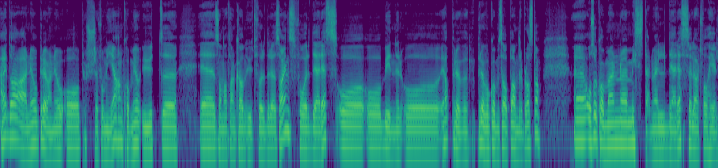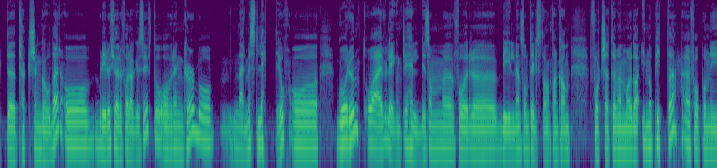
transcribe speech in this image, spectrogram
Nei, da jo, prøver han jo å pushe for mye. Han kommer jo ut eh, eh, sånn at han kan utfordre Science, får DRS og, og begynner å ja, prøve, prøve å komme seg opp på andreplass. da. Eh, og så kommer han, eh, mister han vel DRS, eller i hvert fall helt eh, touch and go der, og blir å kjøre for aggressivt og over en curb, og nærmest letter jo og går rundt, og er vel egentlig heldig som eh, får bilen i en sånn tilstand at han kan fortsette, men må jo da inn og pitte, få på ny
